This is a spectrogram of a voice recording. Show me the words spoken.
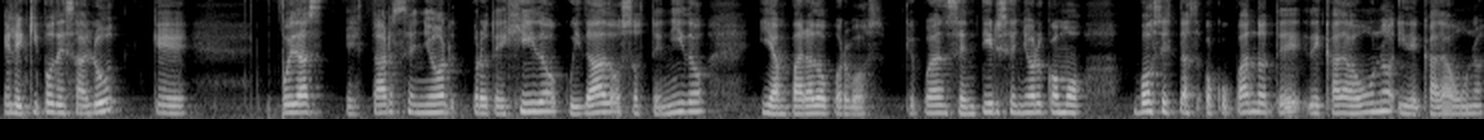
el equipo de salud que puedas estar, Señor, protegido, cuidado, sostenido y amparado por vos. Que puedan sentir, Señor, como vos estás ocupándote de cada uno y de cada uno.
